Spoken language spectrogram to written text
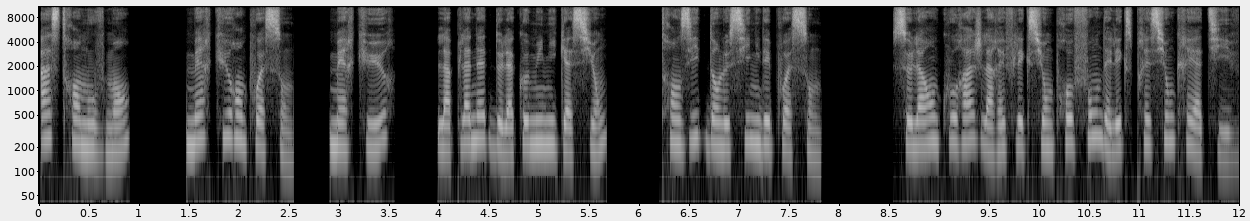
Astre en mouvement. Mercure en poisson. Mercure, la planète de la communication, transite dans le signe des poissons. Cela encourage la réflexion profonde et l'expression créative.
